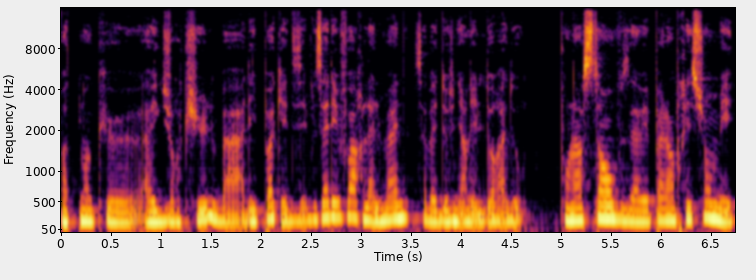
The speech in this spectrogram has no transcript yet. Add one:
maintenant qu'avec du recul, bah, à l'époque elle disait Vous allez voir, l'Allemagne, ça va devenir l'Eldorado. Pour l'instant, vous n'avez pas l'impression, mais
